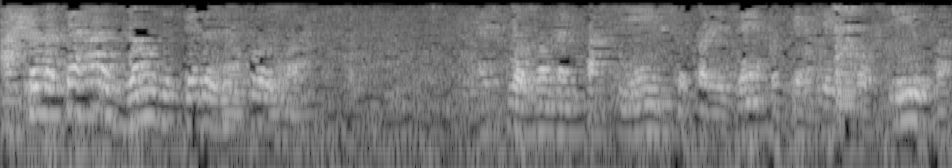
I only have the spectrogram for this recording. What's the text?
achando até razão de ter as explosões. A explosão da impaciência, por exemplo, que é esportiva,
